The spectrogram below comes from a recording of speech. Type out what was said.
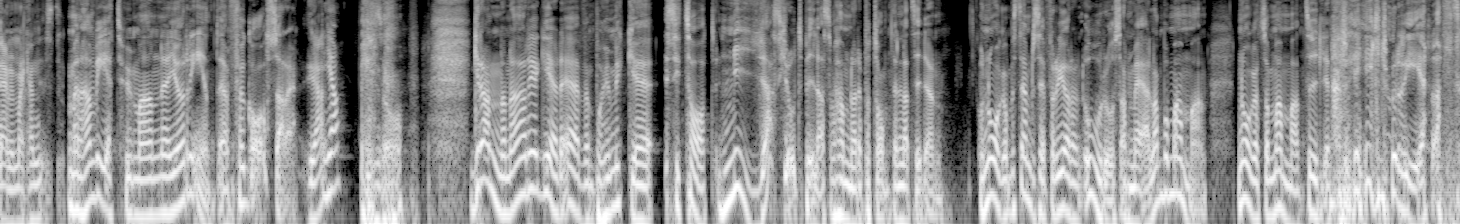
Nej, men man kan... Men han vet hur man eh, gör rent en förgasare. Ja. Ja. Så. Grannarna reagerade även på hur mycket citat nya skrotbilar som hamnade på tomten hela tiden. Och någon bestämde sig för att göra en orosanmälan på mamman. Något som mamman tydligen hade ignorerat.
